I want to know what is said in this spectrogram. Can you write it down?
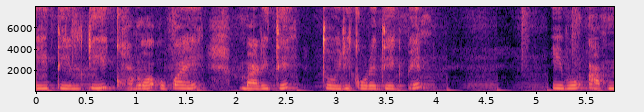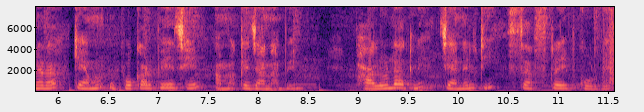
এই তেলটি ঘরোয়া উপায়ে বাড়িতে তৈরি করে দেখবেন এবং আপনারা কেমন উপকার পেয়েছেন আমাকে জানাবেন। ভালো লাগলে চ্যানেলটি সাবস্ক্রাইব করবেন।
